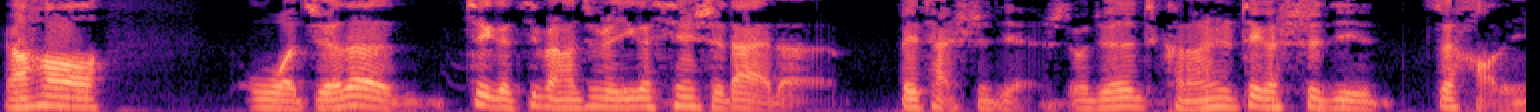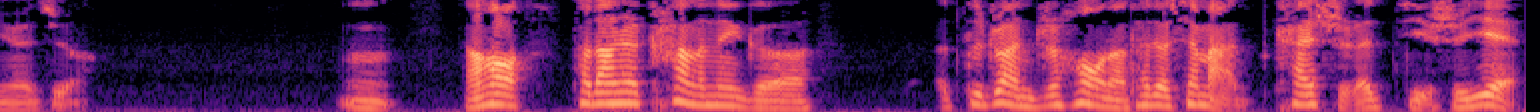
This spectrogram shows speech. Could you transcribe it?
然后我觉得这个基本上就是一个新时代的《悲惨世界》，我觉得可能是这个世纪最好的音乐剧了。嗯，然后他当时看了那个呃自传之后呢，他就先把开始的几十页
